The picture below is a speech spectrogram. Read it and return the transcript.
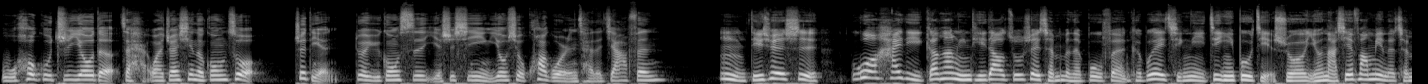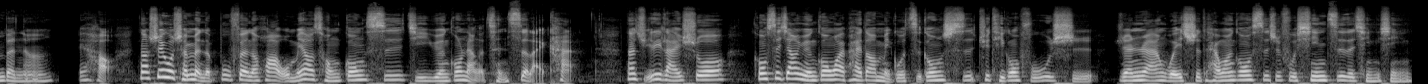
无后顾之忧的在海外专心的工作，这点对于公司也是吸引优秀跨国人才的加分。嗯，的确是。不过海迪刚刚您提到租税成本的部分，可不可以请你进一步解说有哪些方面的成本呢？诶，好，那税务成本的部分的话，我们要从公司及员工两个层次来看。那举例来说，公司将员工外派到美国子公司去提供服务时，仍然维持台湾公司支付薪资的情形。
